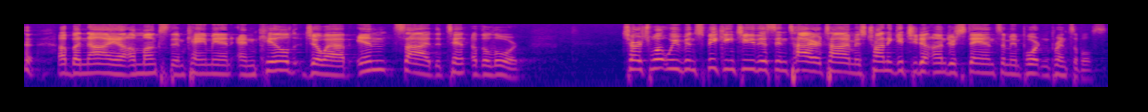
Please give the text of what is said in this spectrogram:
a Benaiah amongst them came in and killed Joab inside the tent of the Lord. Church, what we've been speaking to you this entire time is trying to get you to understand some important principles.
